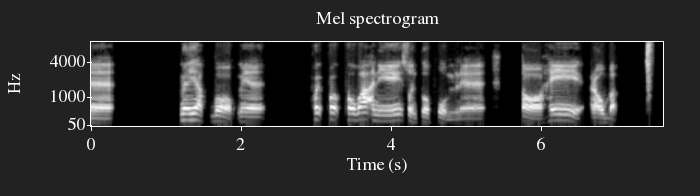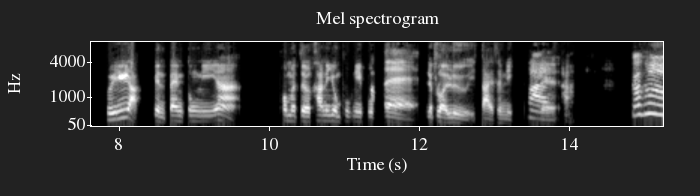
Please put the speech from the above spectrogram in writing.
นะเม่อยากบอกเนี่ยเพราะเพราะเพราะว่าอันนี้ส่วนตัวผมเนี่ยต่อให้เราแบบเฮ้ยอยากเปลี่ยนแปลงตรงนี้อะพอมาเจอค่านิยมพวกนี้ปุ๊บแต่เรียบร้อยเลยตายสนิทใช่เนี่ยค่ะ ก็คือ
